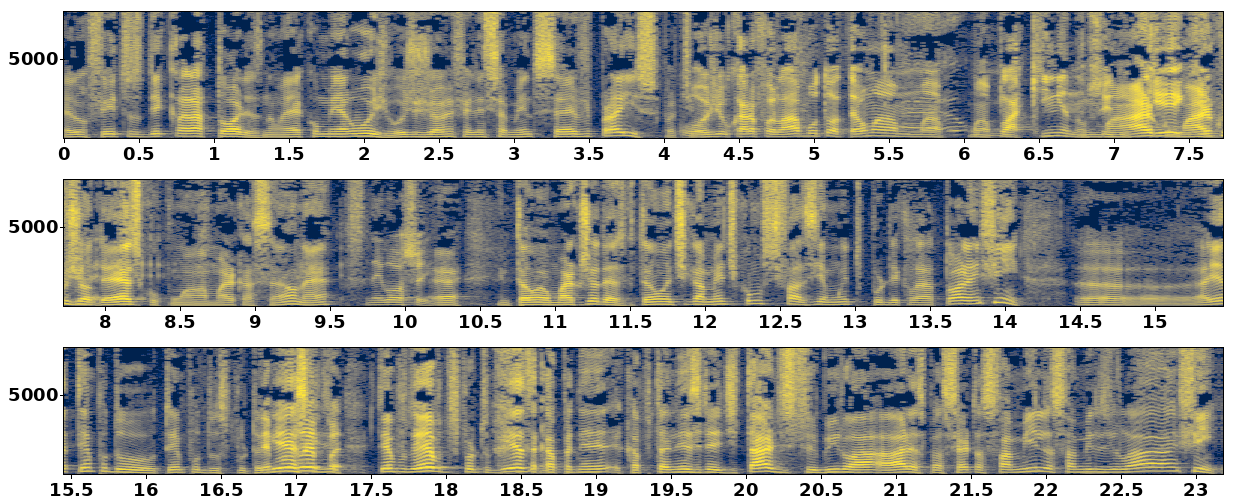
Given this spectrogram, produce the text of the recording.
eram feitos declaratórias, não é como é hoje. Hoje o georreferenciamento serve para isso. Pra tipo, hoje o cara foi lá, botou até uma, uma, uma plaquinha, não um sei marco, do que. marco que, geodésico é, com a marcação, né? Esse negócio aí. É, então é o marco geodésico. Então antigamente, como se fazia muito por declaratória, enfim, uh, aí é tempo, do, tempo dos portugueses, tempo do, que, tempo do dos portugueses, a capitanias hereditárias distribuíram áreas para certas famílias, famílias de lá, enfim...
